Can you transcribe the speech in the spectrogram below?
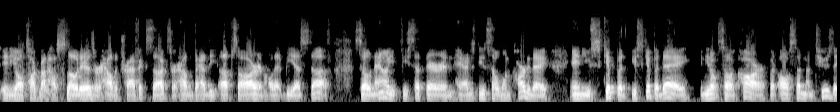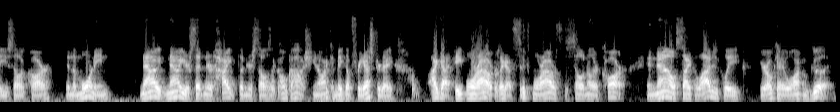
and you all talk about how slow it is or how the traffic sucks or how bad the ups are and all that BS stuff. So now if you sit there and hey, I just need to sell one car today and you skip it you skip a day and you don't sell a car, but all of a sudden on Tuesday you sell a car in the morning now now you're sitting there hyped on yourselves like oh gosh you know i can make up for yesterday. I got eight more hours. I got six more hours to sell another car. And now psychologically you're okay well i'm good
